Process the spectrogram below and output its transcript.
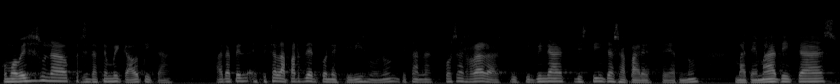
Como veis es una presentación muy caótica. Ahora empieza la parte del conectivismo, ¿no? Empiezan cosas raras, disciplinas distintas a aparecer, ¿no? Matemáticas.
